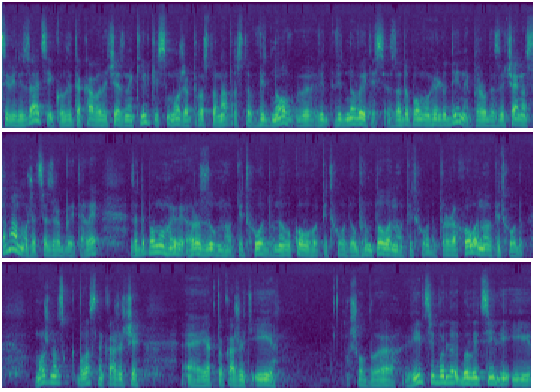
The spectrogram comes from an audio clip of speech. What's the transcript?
цивілізації, коли така величезна кількість може просто-напросто віднов, відновитися за допомогою людини. Природа, звичайно, сама може це зробити, але за допомогою розумного підходу, наукового підходу, обґрунтованого підходу, прорахованого підходу, можна, власне кажучи, е, як то кажуть, і щоб е, вівці були, цілі і е,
